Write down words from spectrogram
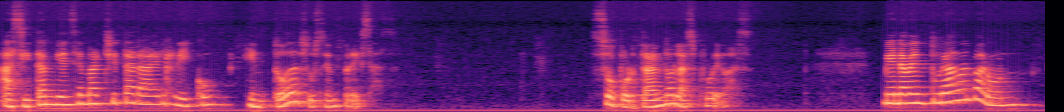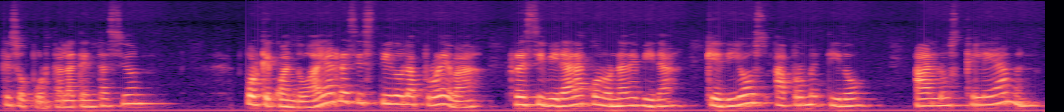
Así también se marchitará el rico en todas sus empresas. Soportando las pruebas. Bienaventurado el varón que soporta la tentación, porque cuando haya resistido la prueba, recibirá la corona de vida que Dios ha prometido a los que le aman.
